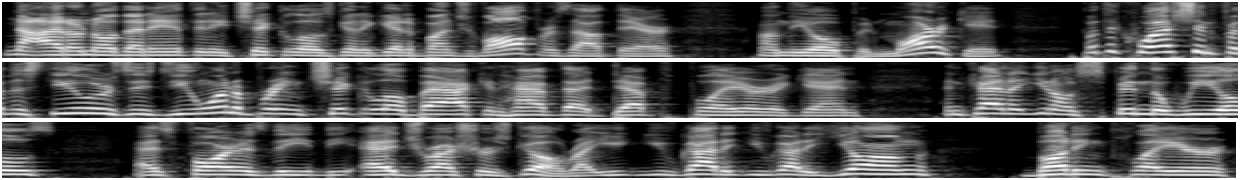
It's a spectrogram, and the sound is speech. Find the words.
Now, I don't know that Anthony Chickillo is going to get a bunch of offers out there on the open market, but the question for the Steelers is do you want to bring Chickillo back and have that depth player again and kind of, you know, spin the wheels as far as the, the edge rushers go, right? You, have got it. You've got a young, budding player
